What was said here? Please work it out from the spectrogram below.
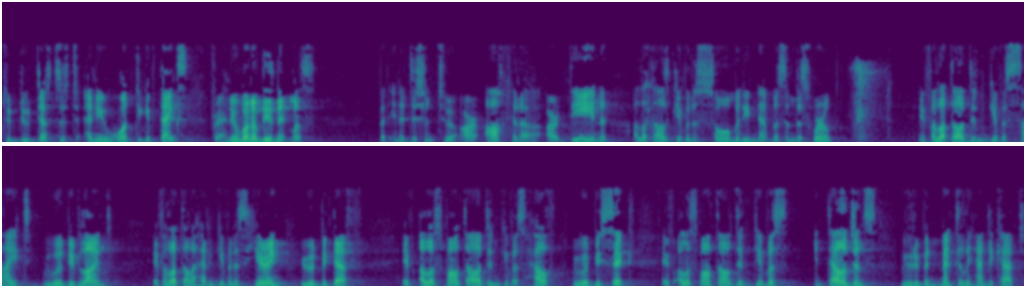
to do justice to anyone, to give thanks for any one of these ni'mas. But in addition to our akhirah, our deen, Allah Ta'ala has given us so many ni'mas in this world. If Allah Ta'ala didn't give us sight, we would be blind. If Allah Ta'ala hadn't given us hearing, we would be deaf. If Allah subhanahu wa ta'ala didn't give us health, we would be sick. If Allah subhanahu wa ta'ala didn't give us intelligence, we would have been mentally handicapped.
